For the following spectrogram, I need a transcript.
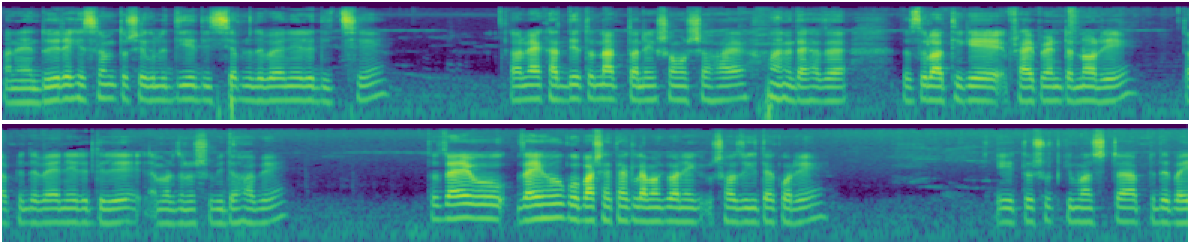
মানে ধুয়ে রেখেছিলাম, তো সেগুলো দিয়ে দিচ্ছি, আপনাদের বাইরে নেড়ে দিচ্ছে। কারণ এক হাত দিয়ে তো নাড়তে অনেক সমস্যা হয়। মানে দেখা যায় চুলা থেকে ফ্রাই প্যানটা নড়ে। তো আপনাদের ভাই নেড়ে দিলে আমার জন্য সুবিধা হবে। তো যাই ও, যাই হোক, ও বাসায় থাকলে আমাকে অনেক সহযোগিতা করে। এই তো শুটকি মাছটা আপনাদের ভাই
